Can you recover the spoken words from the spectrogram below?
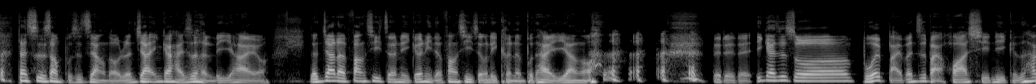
但事实上不是这样的哦，人家应该还是很厉害哦，人家的放弃整理跟你的放弃整理可能不太一样哦。对对对，应该是说不会百分之百花心力，可是他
